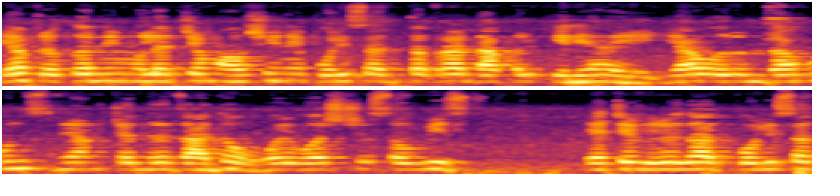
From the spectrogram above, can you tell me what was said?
या प्रकरणी मुलाच्या मावशीने पोलिसात तक्रार दाखल केली आहे. यावरून राहुल श्रीरामचंद्र जाधव वय वर्ष सव्वीस याच्या विरोधात पोलिसात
